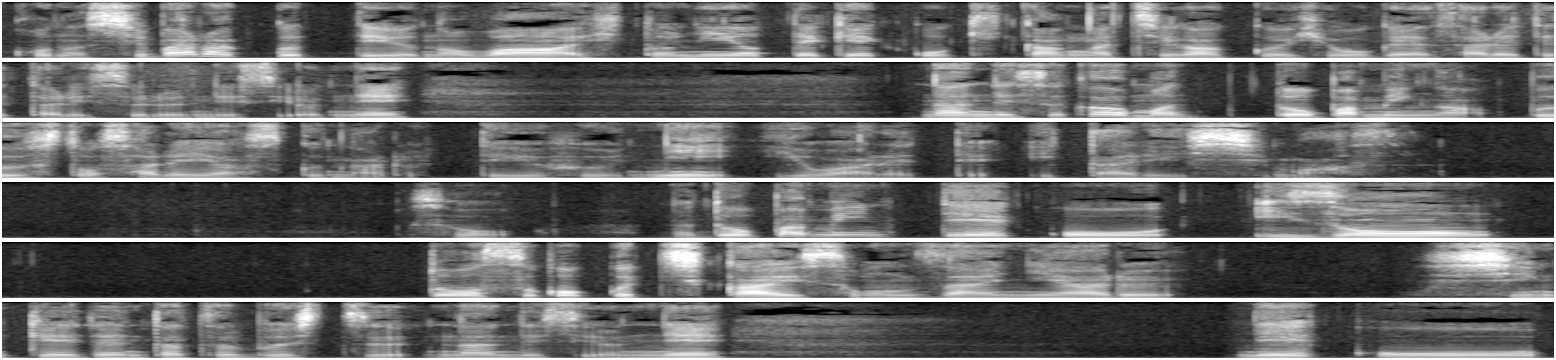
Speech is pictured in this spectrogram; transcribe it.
このしばらくっていうのは人によって結構期間が違く表現されてたりするんですよね。なんですが、まあ、ドーパミンがブーストされやすくなるっていうふうに言われていたりします。そうドーパミンってこう依存とすごく近い存在にある神経伝達物質なんですよね。で、こ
